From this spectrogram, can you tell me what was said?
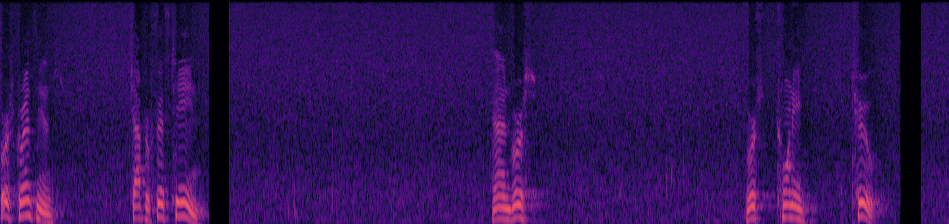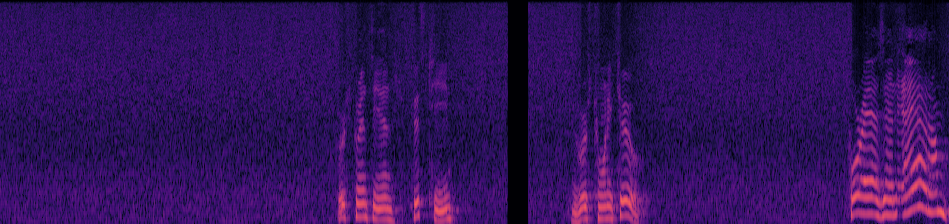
1 Corinthians chapter 15. And verse verse 22. First Corinthians 15, verse 22. For as in Adam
